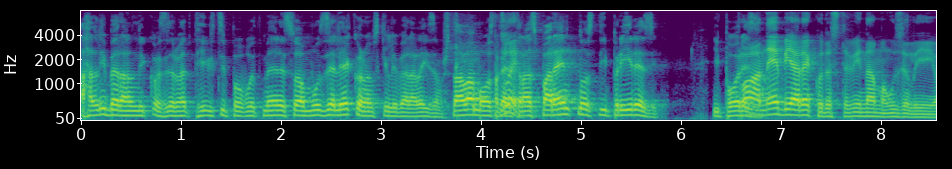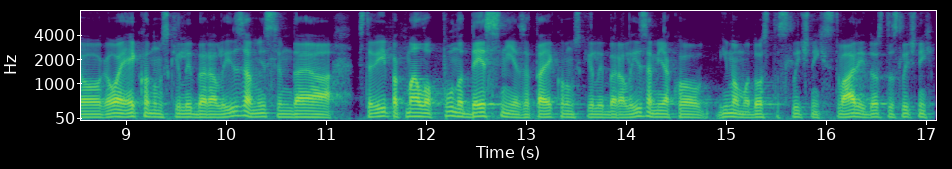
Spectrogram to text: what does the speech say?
a liberalni konzervativci poput mene su vam uzeli ekonomski liberalizam? Šta vam ostaje? Pa Transparentnost i prirezi? I poreze. Pa ne bi ja rekao da ste vi nama uzeli ovaj ekonomski liberalizam, mislim da ste vi ipak malo puno desnije za taj ekonomski liberalizam, iako imamo dosta sličnih stvari, dosta sličnih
